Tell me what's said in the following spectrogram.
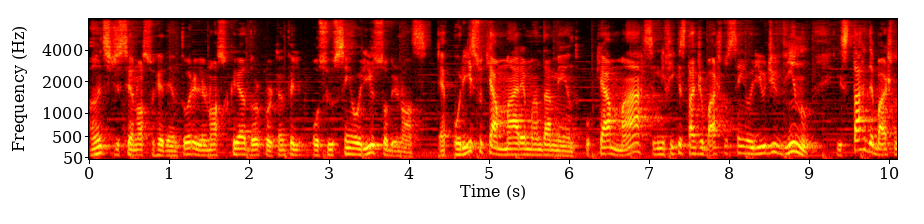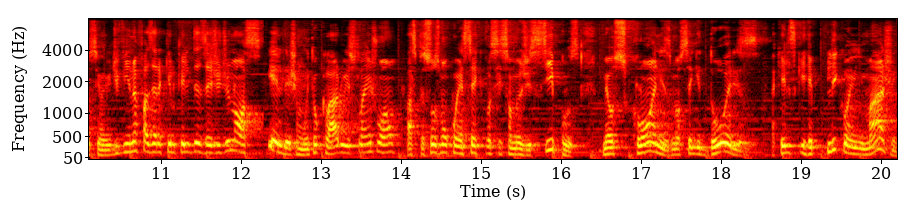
Antes de ser nosso redentor, ele é nosso criador, portanto, ele possui o senhorio sobre nós. É por isso que amar é mandamento, porque amar significa estar debaixo debaixo do senhorio divino. Estar debaixo do senhorio divino é fazer aquilo que ele deseja de nós. E ele deixa muito claro isso lá em João. As pessoas vão conhecer que vocês são meus discípulos, meus clones, meus seguidores, aqueles que replicam a imagem,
